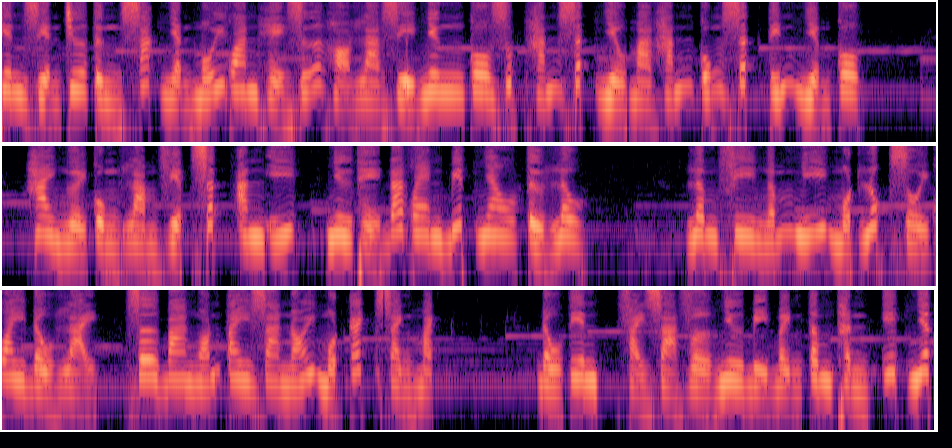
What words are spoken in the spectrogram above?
thiên diện chưa từng xác nhận mối quan hệ giữa họ là gì nhưng cô giúp hắn rất nhiều mà hắn cũng rất tín nhiệm cô. Hai người cùng làm việc rất ăn ý, như thể đã quen biết nhau từ lâu. Lâm Phi ngẫm nghĩ một lúc rồi quay đầu lại, giơ ba ngón tay ra nói một cách rành mạch. Đầu tiên, phải giả vờ như bị bệnh tâm thần ít nhất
